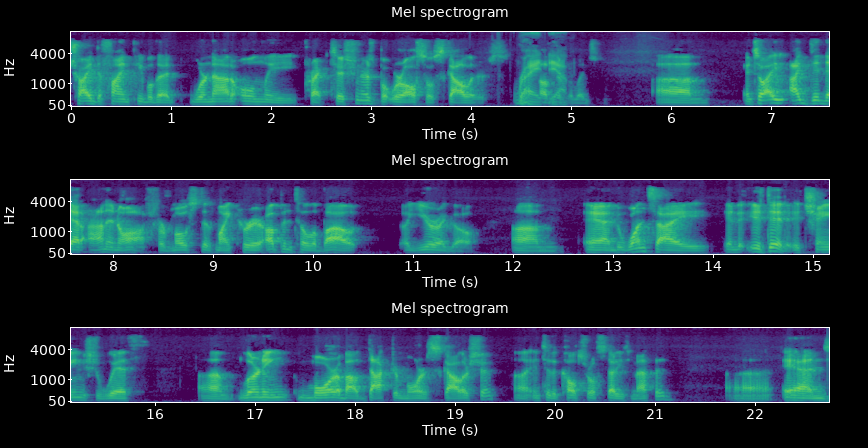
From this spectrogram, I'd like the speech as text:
tried to find people that were not only practitioners but were also scholars Right, of yeah. the religion. Um, and so I, I did that on and off for most of my career up until about a year ago. Um, and once I, and it did, it changed with um, learning more about Dr. Moore's scholarship uh, into the cultural studies method uh, and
